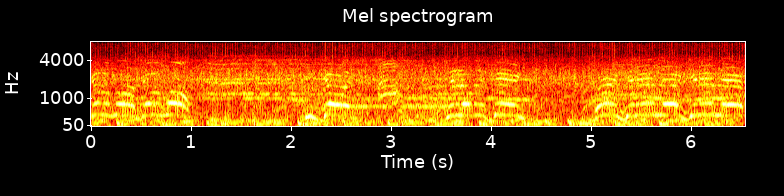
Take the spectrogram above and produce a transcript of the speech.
Five, go, get them all, get them all. Keep going. Get it over the thing. Hurry, get in there, get in there.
